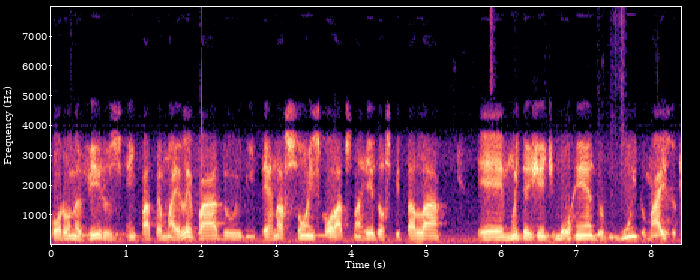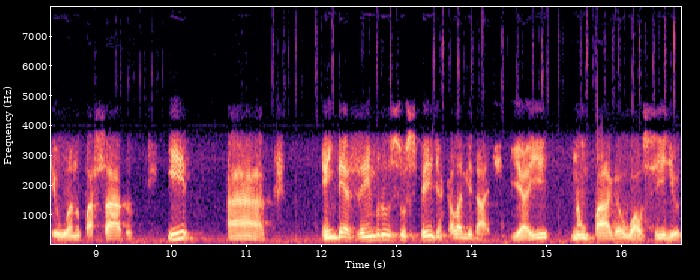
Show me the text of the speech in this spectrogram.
coronavírus em patamar elevado, internações, colapso na rede hospitalar, é, muita gente morrendo, muito mais do que o ano passado. E ah, em dezembro suspende a calamidade e aí não paga o auxílio,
